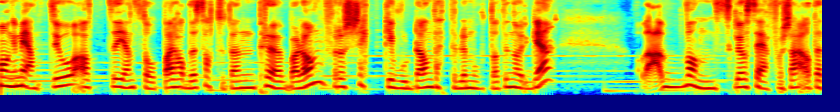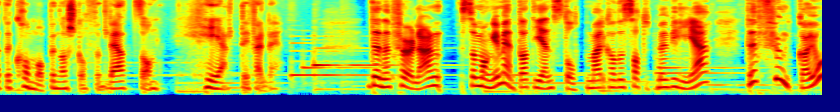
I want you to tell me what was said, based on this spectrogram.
Mange mente jo at Jens Stoltenberg hadde satt ut en prøveballong for å sjekke hvordan dette ble mottatt i Norge. Og Det er vanskelig å se for seg at dette kom opp i norsk offentlighet sånn helt tilfeldig. Denne føleren, som mange mente at Jens Stoltenberg hadde satt ut med vilje, det funka jo,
